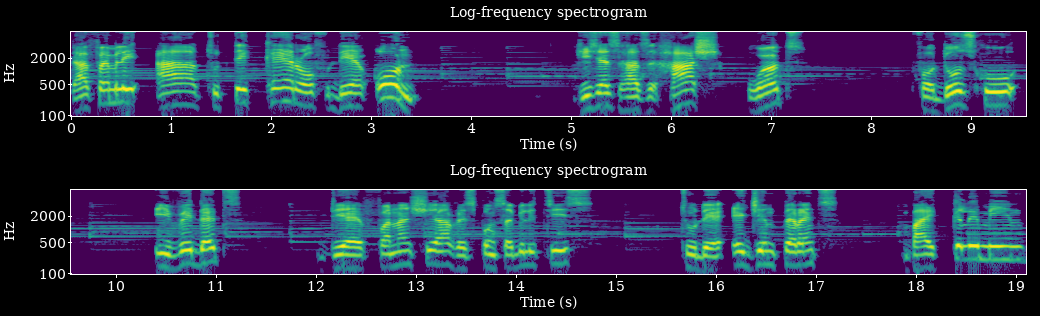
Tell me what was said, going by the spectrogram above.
that family are to take care of their own. Jesus has harsh words for those who evaded their financial responsibilities to their aging parents by claiming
